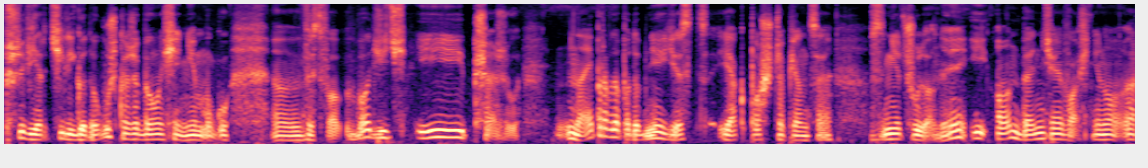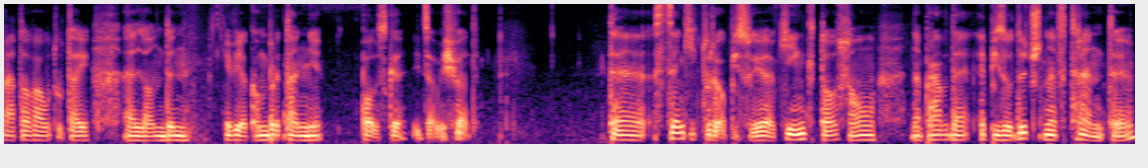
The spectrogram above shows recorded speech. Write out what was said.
przywiercili go do łóżka, żeby on się nie mógł e, wyswobodzić i przeżył. Najprawdopodobniej jest jak po szczepionce znieczulony i on będzie właśnie no, ratował tutaj Londyn, Wielką Brytanię, Polskę i cały świat te scenki, które opisuje King, to są naprawdę epizodyczne wtręty.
